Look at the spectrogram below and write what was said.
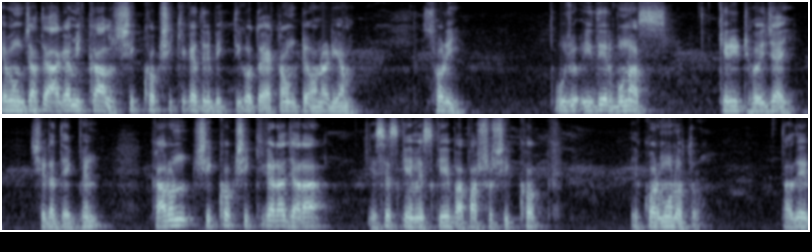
এবং যাতে আগামীকাল শিক্ষক শিক্ষিকাদের ব্যক্তিগত অ্যাকাউন্টে অনারিয়াম, সরি, পুজো, ঈদের বোনাস ক্রেডিট হয়ে যায় সেটা দেখবেন। কারণ শিক্ষক শিক্ষিকারা যারা এসএসকে, এমএসকে বা পার্শ্ব শিক্ষক এ কর্মরত, তাদের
